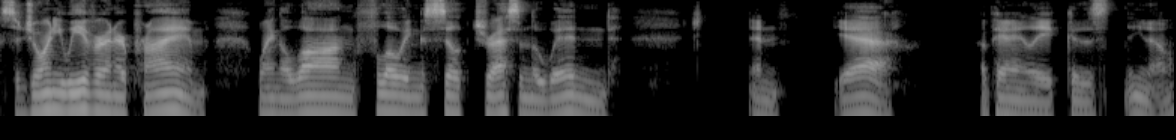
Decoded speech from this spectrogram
Sigourney Weaver in her prime, wearing a long, flowing silk dress in the wind. And yeah, apparently, because, you know,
